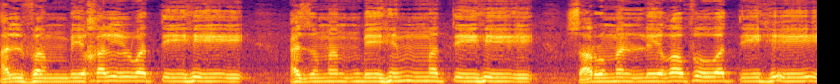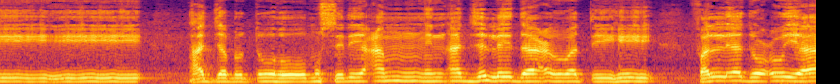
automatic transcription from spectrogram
അൽഫം ബി ഖൽവത്തിഹി അസ്മൻ ബിഹിമ്മത്തിഹി സർമൻ ലിഗഫവത്തിഹി عجبته مسرعا من أجل دعوته فليدع يا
